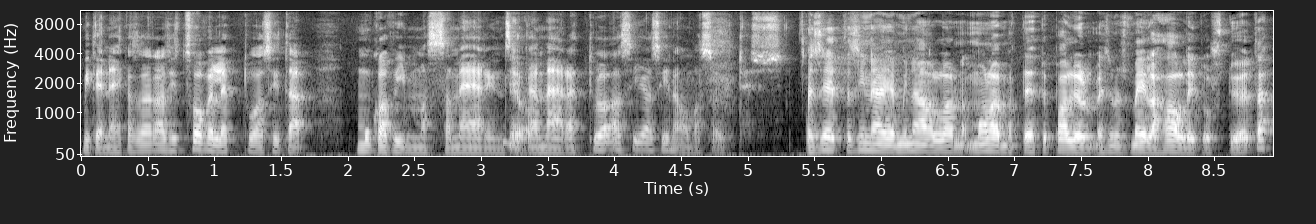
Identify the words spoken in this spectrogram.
Miten ehkä saadaan sitten sovellettua sitä mukavimmassa määrin sitä Joo. määrättyä asiaa siinä omassa yhteisössä. Ja se, että sinä ja minä ollaan molemmat tehty paljon esimerkiksi meillä hallitustyötä,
